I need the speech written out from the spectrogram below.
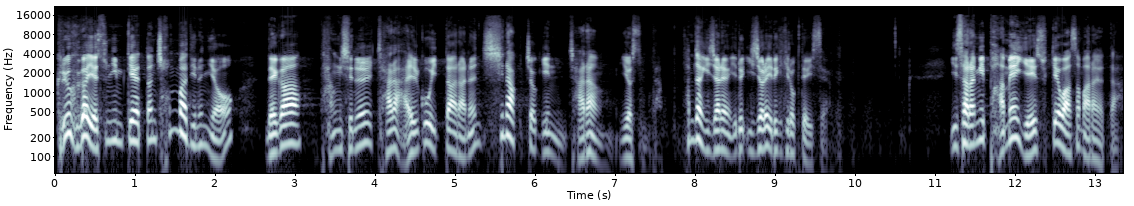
그리고 그가 예수님께 했던 첫 마디는요. 내가 당신을 잘 알고 있다라는 신학적인 자랑이었습니다. 3장 2절에, 2절에 이렇게 기록되어 있어요. 이 사람이 밤에 예수께 와서 말하였다.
